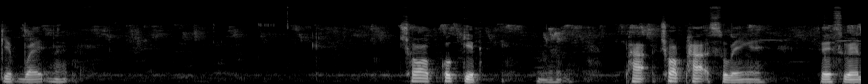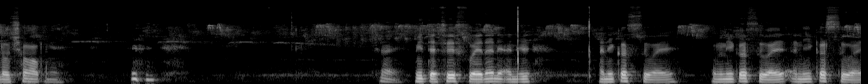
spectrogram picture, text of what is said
เก็บไว้นะ ชอบก็เก็บพระชอบพระสวยไง สวยๆเราชอบไง ใช่ มีแต่สวยๆนะเนี่ย อันนี้ อันนี้ก็สวย ตรงนี้ก็สวย อันนี้ก็สวย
